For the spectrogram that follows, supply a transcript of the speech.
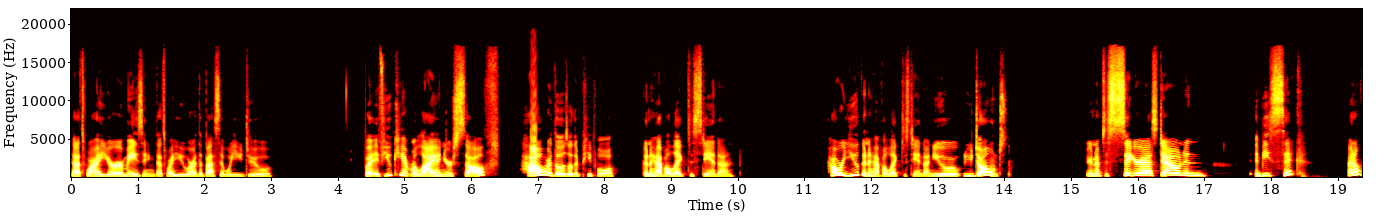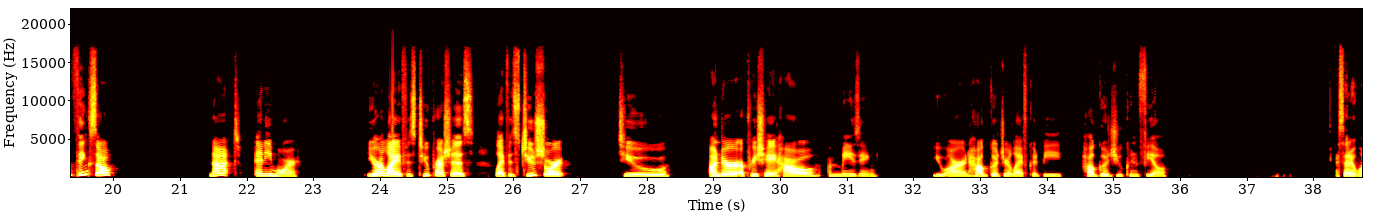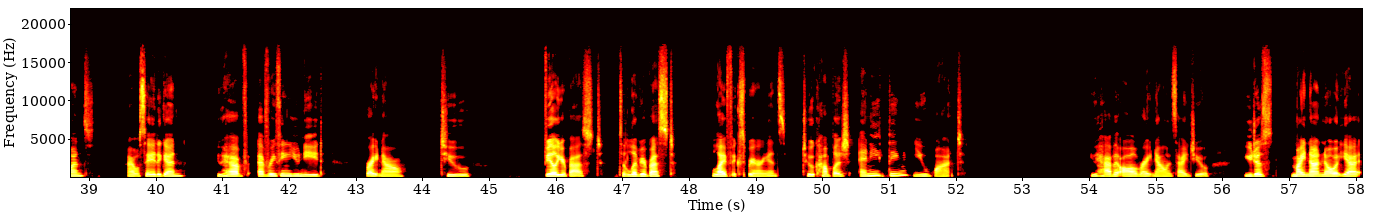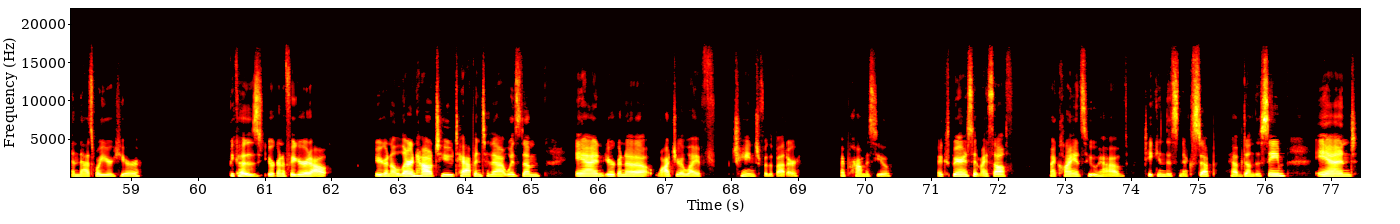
That's why you're amazing. That's why you are the best at what you do. But if you can't rely on yourself, how are those other people going to have a leg to stand on? How are you going to have a leg to stand on? You you don't. You're going to have to sit your ass down and and be sick? I don't think so. Not anymore. Your life is too precious. Life is too short to underappreciate how amazing you are and how good your life could be, how good you can feel. I said it once. I will say it again. You have everything you need right now to feel your best, to live your best life experience, to accomplish anything you want. You have it all right now inside you. You just might not know it yet, and that's why you're here. Because you're going to figure it out. You're going to learn how to tap into that wisdom, and you're going to watch your life change for the better. I promise you. I experienced it myself. My clients who have taken this next step have done the same. And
